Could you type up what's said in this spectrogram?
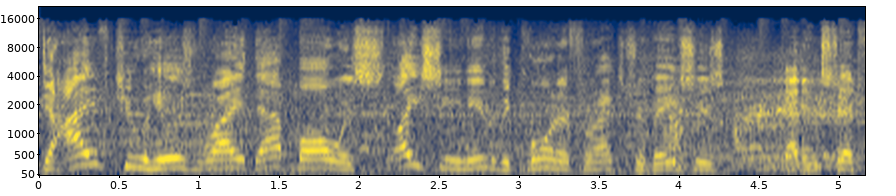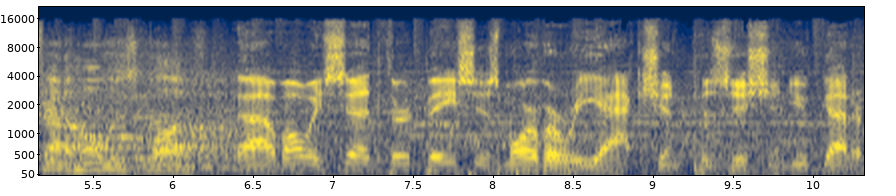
dive to his right. That ball was slicing into the corner for extra bases and instead found a home in his glove. Uh, I've always said third base is more of a reaction position. You've got to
